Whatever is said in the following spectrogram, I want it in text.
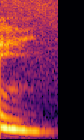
Hmm.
